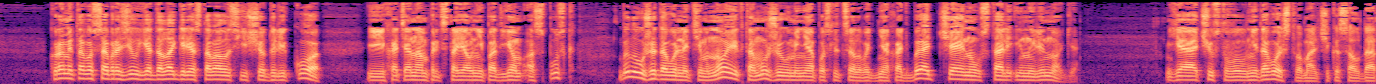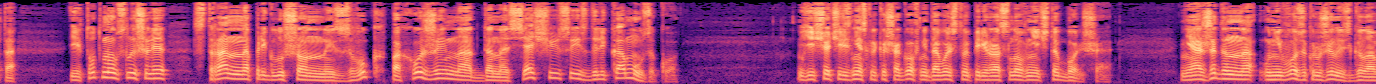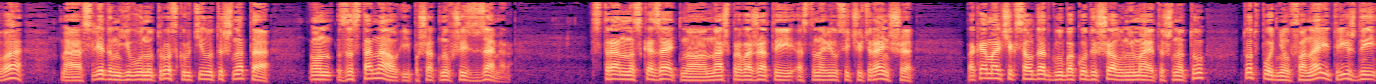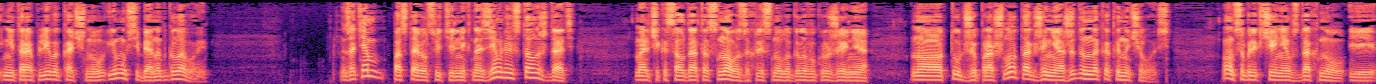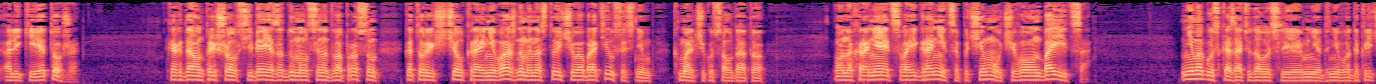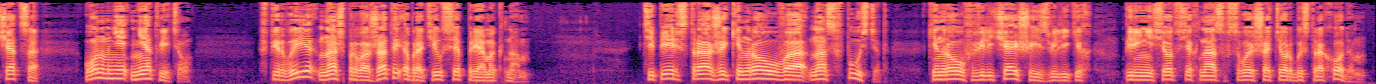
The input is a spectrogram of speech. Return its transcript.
Кроме того, сообразил я, до лагеря оставалось еще далеко, и хотя нам предстоял не подъем, а спуск, было уже довольно темно, и к тому же у меня после целого дня ходьбы отчаянно устали и ныли ноги. Я чувствовал недовольство мальчика-солдата, и тут мы услышали странно приглушенный звук, похожий на доносящуюся издалека музыку. Еще через несколько шагов недовольство переросло в нечто большее. Неожиданно у него закружилась голова, а следом его нутро скрутила тошнота. Он застонал и, пошатнувшись, замер. Странно сказать, но наш провожатый остановился чуть раньше. Пока мальчик-солдат глубоко дышал, унимая тошноту, тот поднял фонарь и трижды неторопливо качнул им у себя над головой. Затем поставил светильник на землю и стал ждать. Мальчика-солдата снова захлестнуло головокружение, но тут же прошло так же неожиданно, как и началось. Он с облегчением вздохнул, и Аликея тоже. Когда он пришел в себя, я задумался над вопросом, который счел крайне важным, и настойчиво обратился с ним к мальчику-солдату. Он охраняет свои границы. Почему? Чего он боится? Не могу сказать, удалось ли мне до него докричаться. Он мне не ответил. Впервые наш провожатый обратился прямо к нам. «Теперь стражи Кенроува нас впустят. Кенроув, величайший из великих, перенесет всех нас в свой шатер быстроходом».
